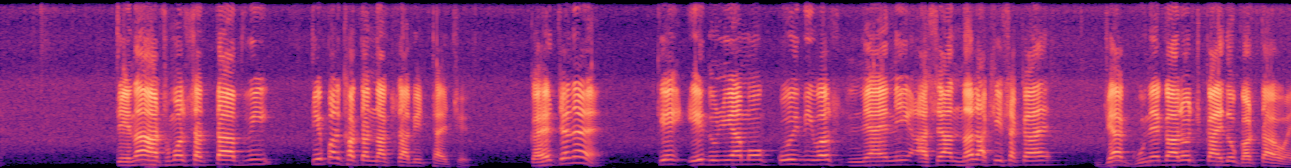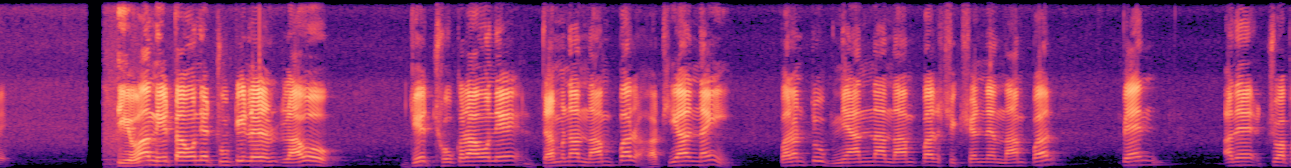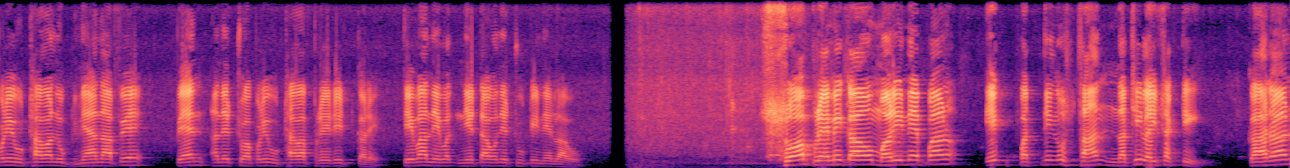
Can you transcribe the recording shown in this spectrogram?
તેના હાથમાં સત્તા આપવી તે પણ ખતરનાક સાબિત થાય છે. કહે છે ને કે એ દુનિયામાં કોઈ દિવસ ન્યાયની આશા ન રાખી શકાય, જ્યાં ગુનેગારો જ કાયદો ઘડતા હોય. એવા નેતાઓને ચૂંટીને લાવો જે છોકરાઓને ધર્મના નામ પર હથિયાર નહીં, પરંતુ જ્ઞાનના નામ પર, શિક્ષણના નામ પર પેન અને ચોપડી ઉઠાવવાનું જ્ઞાન આપે, પેન અને ચોપડી ઉઠાવવા પ્રેરિત કરે. તેવા નેતાઓને ચૂંટીને લાવો. સો પ્રેમિકાઓ મળીને પણ એક પત્નીનું સ્થાન નથી લઈ શકતી. કારણ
